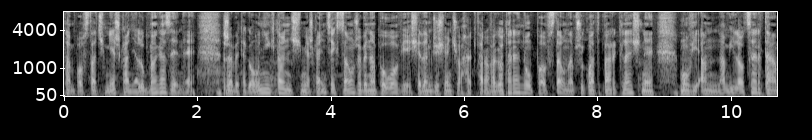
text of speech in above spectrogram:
tam powstać mieszkania lub magazyny. Żeby tego uniknąć, mieszkańcy chcą, żeby na połowie 70-hektarowego terenu powstał na przykład park leśny, mówi Anna Milocerta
